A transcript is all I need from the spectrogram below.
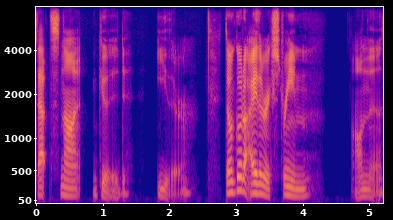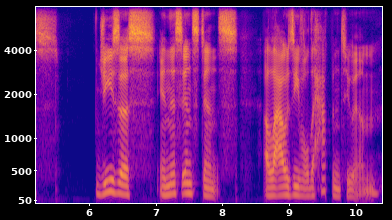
That's not good either. Don't go to either extreme on this. Jesus, in this instance, allows evil to happen to him.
